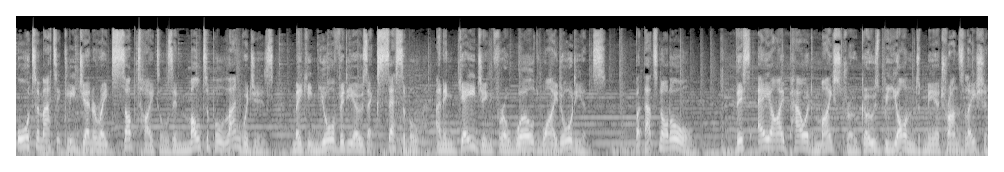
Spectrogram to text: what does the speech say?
automatically generate subtitles in multiple languages, making your videos accessible and engaging for a worldwide audience. But that's not all. This AI powered maestro goes beyond mere translation.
